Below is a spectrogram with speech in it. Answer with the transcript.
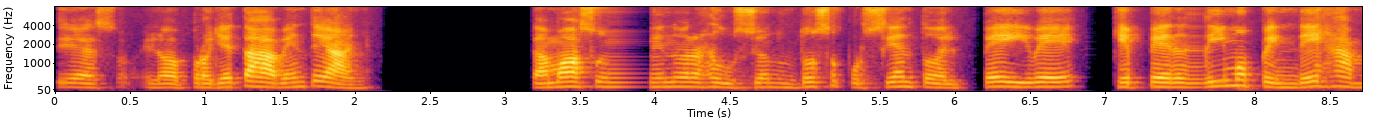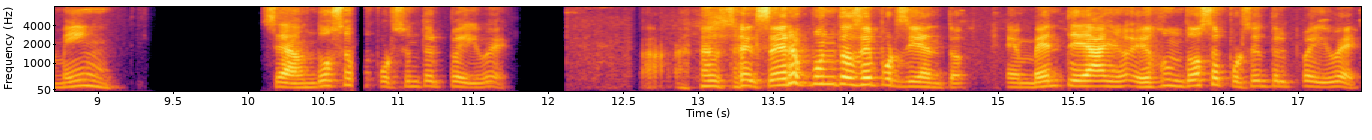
eso y lo proyectas a 20 años, estamos asumiendo una reducción de un 12% del PIB que perdimos pendejamente. Sea, un 12% del PIB. Ah, el 0.6% en 20 años es un 12% del PIB.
